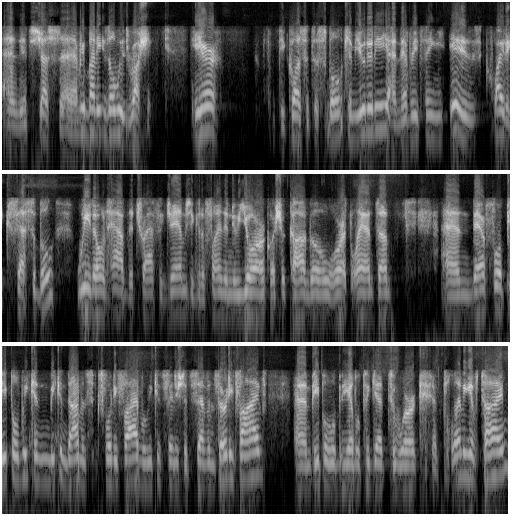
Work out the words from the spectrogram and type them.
and it's just uh, everybody's always rushing. Here, because it's a small community and everything is quite accessible, we don't have the traffic jams you're going to find in New York or Chicago or Atlanta and therefore people we can we can dive at 6:45 and we can finish at 7:35, and people will be able to get to work at plenty of time.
